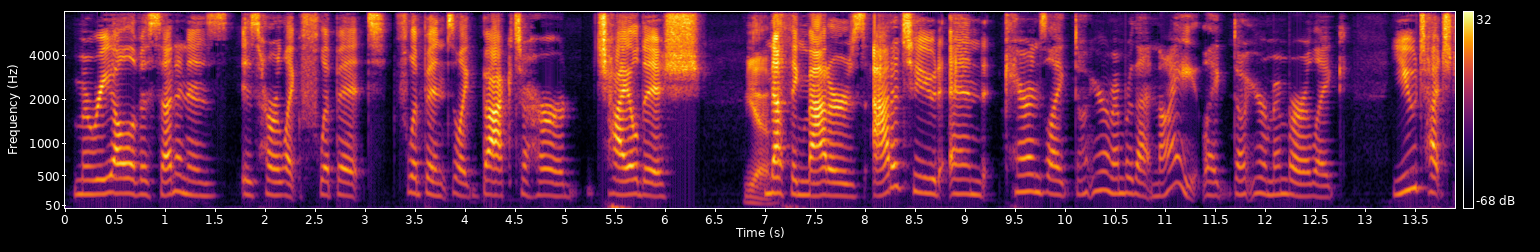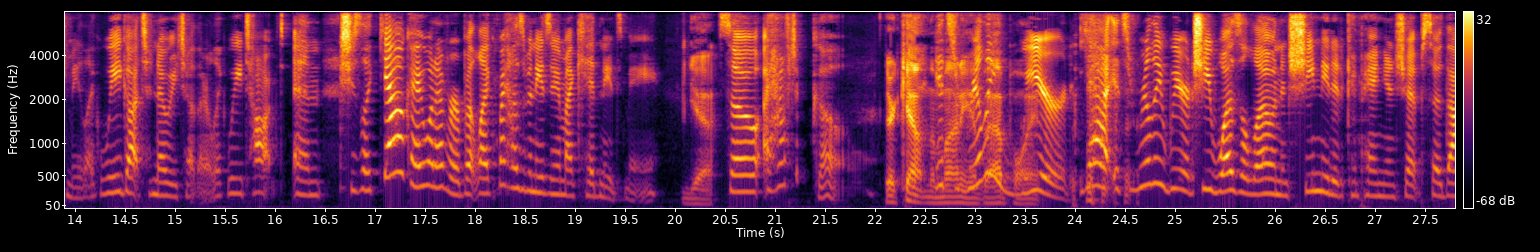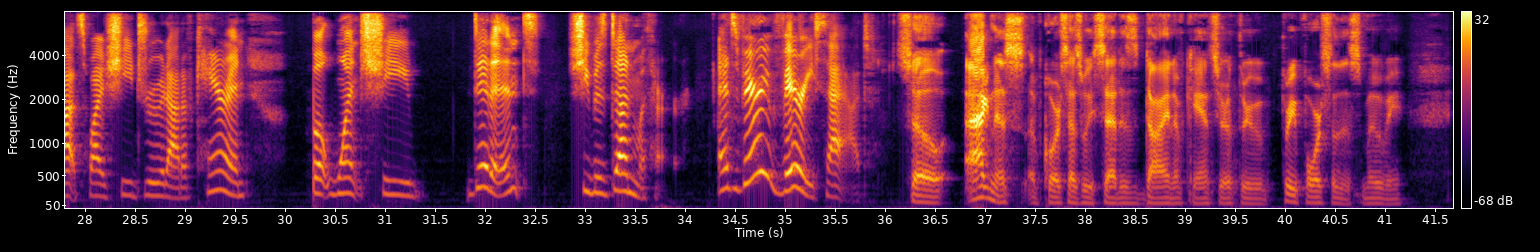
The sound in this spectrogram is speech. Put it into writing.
Marie all of a sudden is, is her like flippant, flippant, like back to her childish, Yeah. nothing matters attitude. And Karen's like, don't you remember that night? Like, don't you remember like, you touched me. Like we got to know each other. Like we talked and she's like, yeah, okay, whatever. But like my husband needs me and my kid needs me. Yeah. So I have to go They're counting the it's money really at that point. weird. Yeah, it's really weird. She was alone and she needed companionship, so that's why she drew it out of Karen. But once she didn't, she was done with her. And it's very, very sad. So Agnes, of course, as we said, is dying of cancer through three fourths of this movie.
